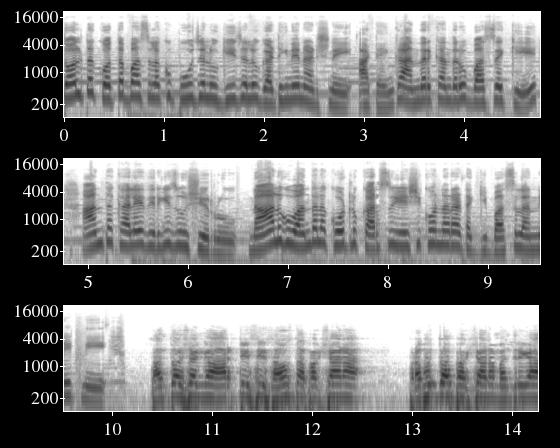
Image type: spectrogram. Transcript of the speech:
తొలుత కొత్త బస్సులకు పూజలు గీజలు గట్టిగానే నడిచినాయి. ఆ టెంక అందరికందరూ బస్ ఎక్కి అంత కలే తిరిగి చూసిర్రు. నాలుగు వందల కోట్లు ఖర్చు చేసి కొన్నారట ఈ బస్సులన్నిటినీ. సంతోషంగా ఆర్టీసీ సంస్థ పక్షాన ప్రభుత్వం పక్షాన మంత్రిగా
